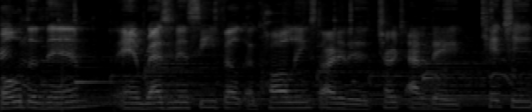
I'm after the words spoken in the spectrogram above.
Both of them in residency felt a calling, started a church out of their kitchen,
